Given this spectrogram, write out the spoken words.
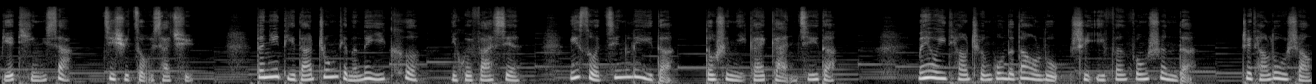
别停下，继续走下去。等你抵达终点的那一刻，你会发现，你所经历的都是你该感激的。没有一条成功的道路是一帆风顺的，这条路上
